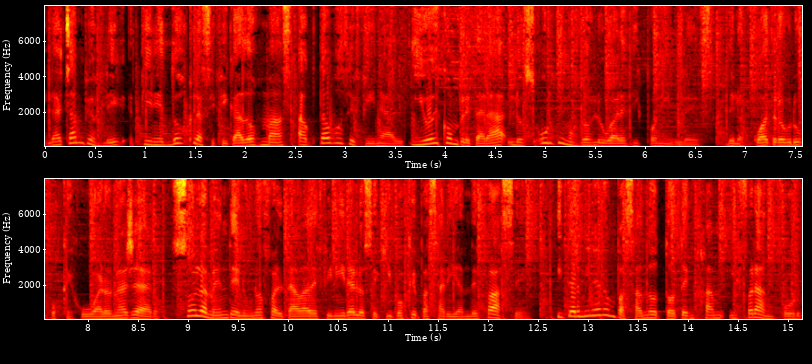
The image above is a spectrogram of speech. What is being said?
La Champions League tiene dos clasificados más a octavos de final y hoy completará los últimos dos lugares disponibles. De los cuatro grupos que jugaron ayer, solamente en uno faltaba definir a los equipos que pasarían de fase. Y terminaron pasando Tottenham y Frankfurt,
